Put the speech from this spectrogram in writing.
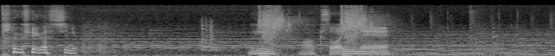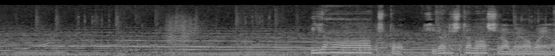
タグが死ぬ。うんマークスはいいね。いやーちょっと左下のアシュラもやばいな。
